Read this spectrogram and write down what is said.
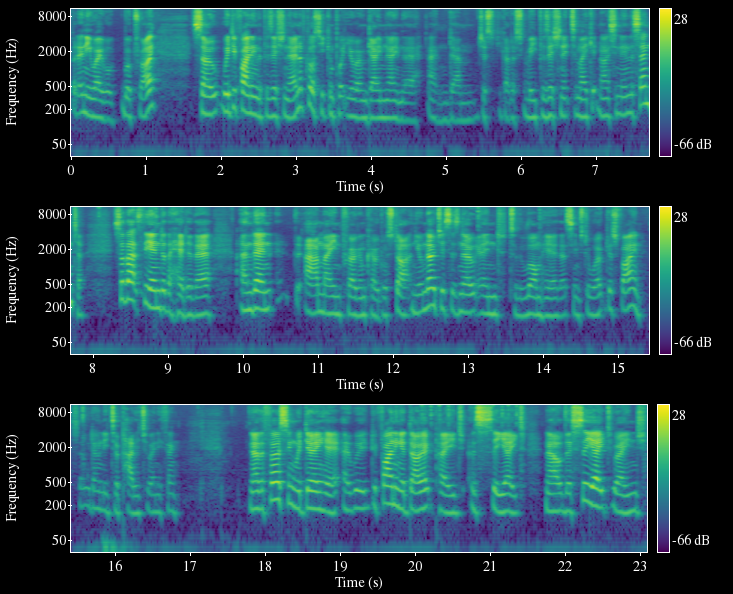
but anyway, we'll, we'll try. So we're defining the position there, and of course you can put your own game name there, and um, just you got to reposition it to make it nice and in the center. So that's the end of the header there, and then our main program code will start. And you'll notice there's no end to the ROM here. That seems to work just fine. So we don't need to pad it to anything. Now the first thing we're doing here, uh, we're defining a direct page as C8. Now the C8 range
